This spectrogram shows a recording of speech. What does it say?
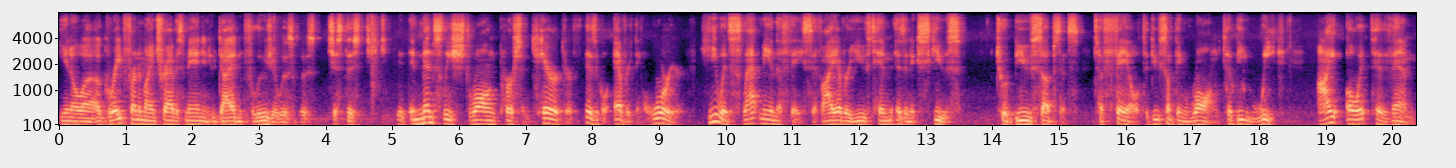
You know, a, a great friend of mine, Travis Manion, who died in Fallujah, was was just this immensely strong person, character, physical, everything, a warrior. He would slap me in the face if I ever used him as an excuse to abuse substance, to fail, to do something wrong, to be weak. I owe it to them.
